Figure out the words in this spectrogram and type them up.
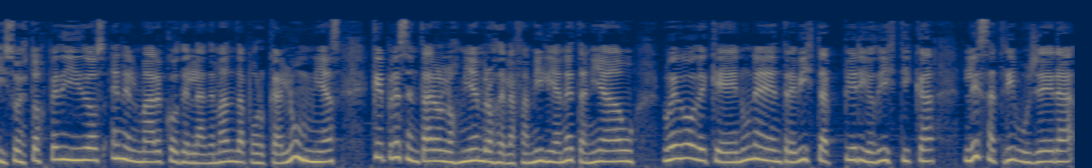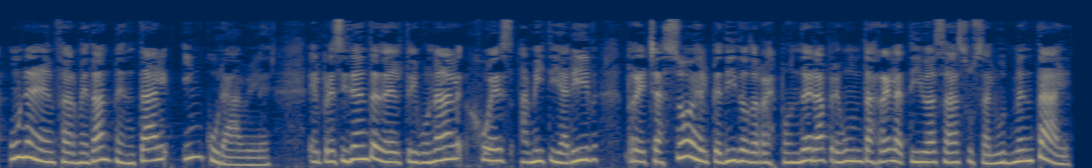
hizo estos pedidos en el marco de la demanda por calumnias que presentaron los miembros de la familia Netanyahu luego de que en una entrevista periodística les atribuyera una enfermedad mental incurable. El presidente del tribunal, juez Amit Yarib, rechazó el pedido de responder a preguntas relativas a su salud mental.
